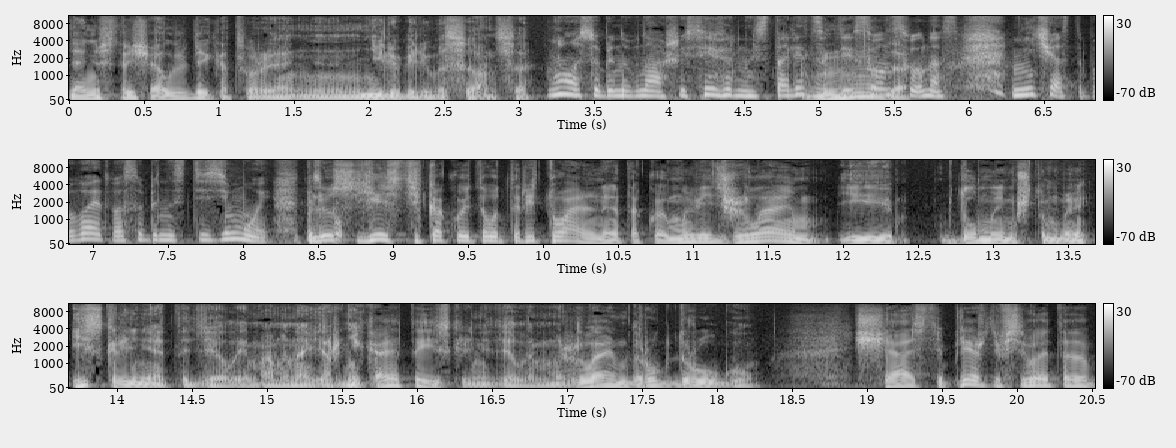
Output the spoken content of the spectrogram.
Я не встречал людей, которые не любили бы солнце. Ну, особенно в нашей северной столице, где Ну, солнце да. у нас не часто бывает, в особенности зимой. То есть, Плюс есть какое-то вот ритуальное такое. Мы ведь желаем и думаем, что мы искренне это делаем, а мы наверняка это искренне делаем. Мы желаем друг другу счастья. Прежде всего, это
